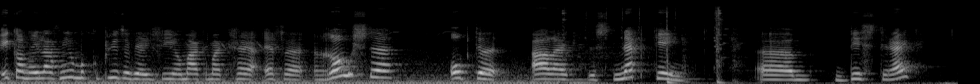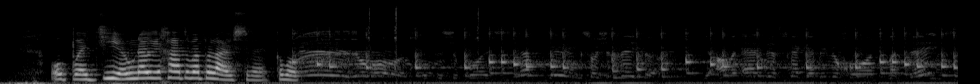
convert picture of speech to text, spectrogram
ik kan helaas niet op mijn computer deze video maken, maar ik ga even roosten op de Alec, de Snap King ehm district op eh, Gio. Nou, je gaat hem even luisteren. Kom op. Hey jongens, het is je boy Snapking, zoals je weet. hè. Je oude Air track hebben jullie gehoord, maar deze,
